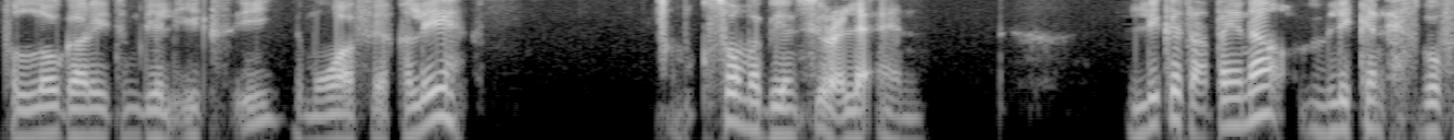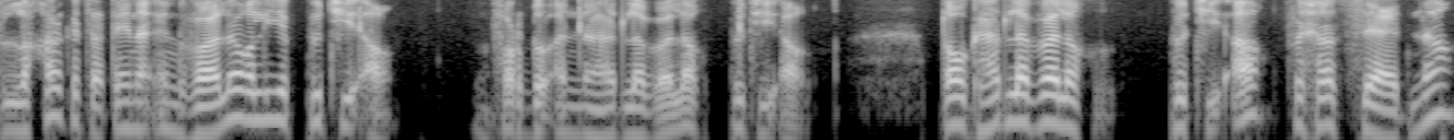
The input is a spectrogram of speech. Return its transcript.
في ال logarithme ديال xi الموافق ليه مقسومة bien sûr على n اللي كتعطينا ملي كنحسبو في الأخر كتعطينا une valeur اللي هي petit a نفرضوا أن هاد la valeur petit a donc هاد la valeur petit a فاش غتساعدنا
